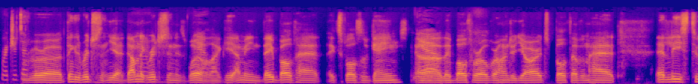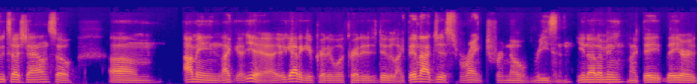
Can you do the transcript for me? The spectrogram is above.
Richardson. Uh, I think it's Richardson, yeah, Dominic mm-hmm. Richardson as well. Yeah. Like, he, I mean, they both had explosive games. Yeah. Uh, they both were over 100 yards. Both of them had at least two touchdowns. So, um, I mean, like, uh, yeah, you got to give credit what credit is due. Like, they're not just ranked for no reason. You know what I mean? Like, they they are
